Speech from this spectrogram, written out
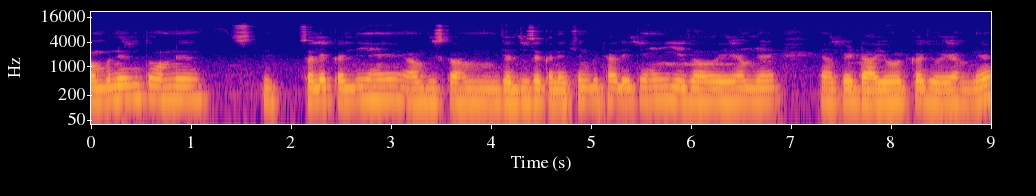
कंपोनेंट तो हमने सेलेक्ट कर लिए हैं। अब इसका हम जल्दी से कनेक्शन बिठा लेते हैं। ये जो है, हमने यहाँ पे डायोड का जो है, हमने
